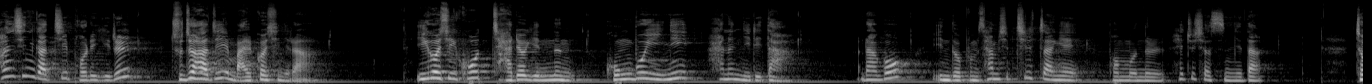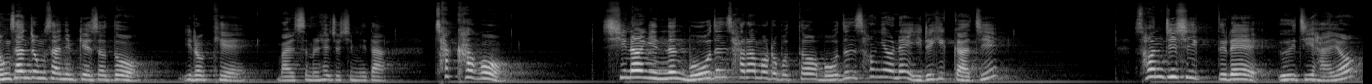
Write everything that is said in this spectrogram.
헌신같이 버리기를 주저하지 말 것이니라. 이것이 곧 자력 있는 공부인이 하는 일이다. 라고 인도품 37장에 법문을 해주셨습니다. 정산종사님께서도 이렇게 말씀을 해주십니다. 착하고 신앙 있는 모든 사람으로부터 모든 성현에 이르기까지 선지식들에 의지하여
